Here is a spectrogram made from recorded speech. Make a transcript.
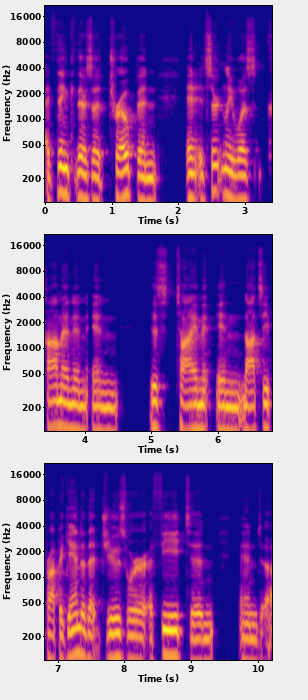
I think there's a trope, and, and it certainly was common in in this time in Nazi propaganda that Jews were effete and and uh,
